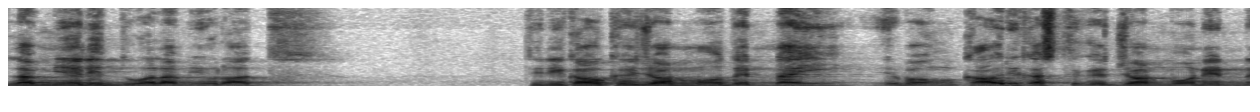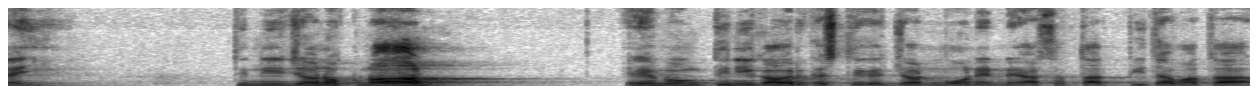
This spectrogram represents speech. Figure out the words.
লাম ইয়ালিদ ওয়ালাম ইউলাদ। তিনি কাউকে জন্ম দেন নাই এবং কাউরি কাছ থেকে জন্ম নেন নাই। তিনি জনক নন এবং তিনি কাউরি কাছ থেকে জন্ম নেন নাই, অর্থাৎ তার পিতা মাতার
